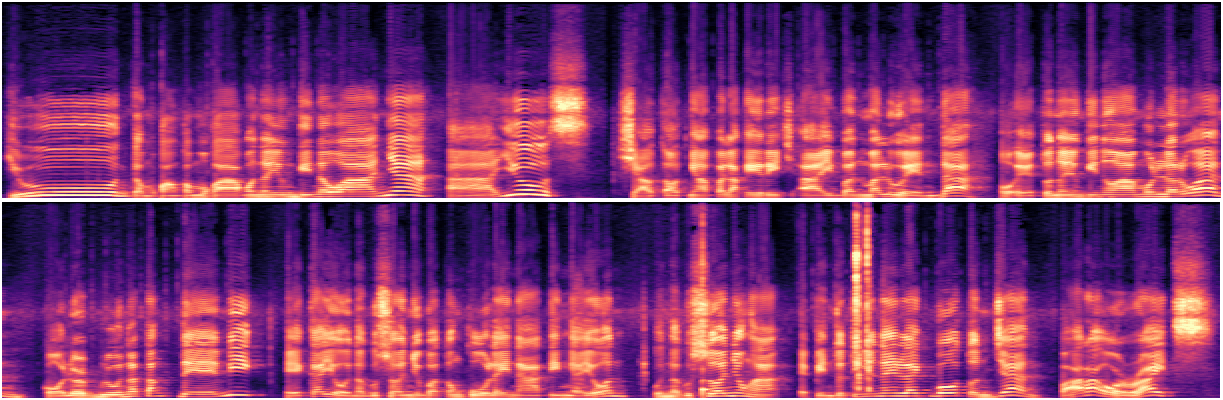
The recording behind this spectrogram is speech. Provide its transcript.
Yun, kamukhang kamukha ko na yung ginawa niya. Ayos! Shoutout nga pala kay Rich Ivan Maluenda. O eto na yung ginawa mong laruan. Color blue na tankdemic. Eh kayo, nagustuhan nyo ba tong kulay natin ngayon? Kung nagustuhan nyo nga, eh pindutin nyo na yung like button dyan. Para alrights!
